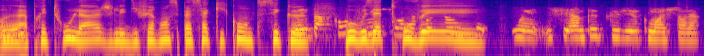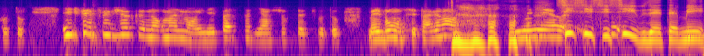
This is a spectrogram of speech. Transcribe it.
Oui. après tout, l'âge, les différences, c'est pas ça qui compte. C'est que contre, vous vous êtes trouvé- Oui, il fait un peu plus vieux que moi sur la photo. Il fait plus vieux que normalement. Il n'est pas très bien sur cette photo. Mais bon, c'est pas grave. Mais, euh, Si, si, si, si, vous êtes. Mais,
